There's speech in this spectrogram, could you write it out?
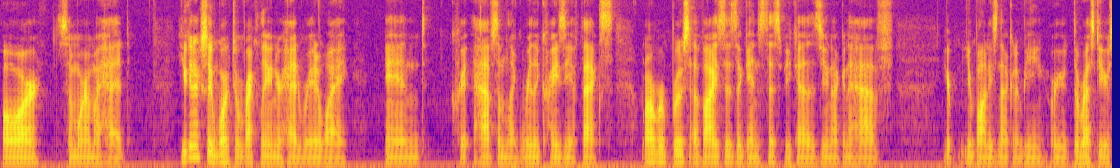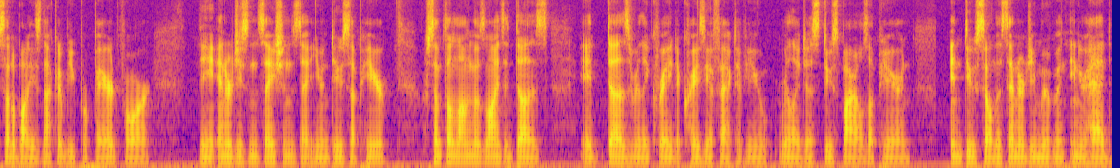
or somewhere on my head. You can actually work directly on your head right away and have some like really crazy effects. Robert Bruce advises against this because you're not going to have your your body's not going to be, or your, the rest of your subtle body is not going to be prepared for the energy sensations that you induce up here, or something along those lines. It does, it does really create a crazy effect if you really just do spirals up here and induce all this energy movement in your head.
